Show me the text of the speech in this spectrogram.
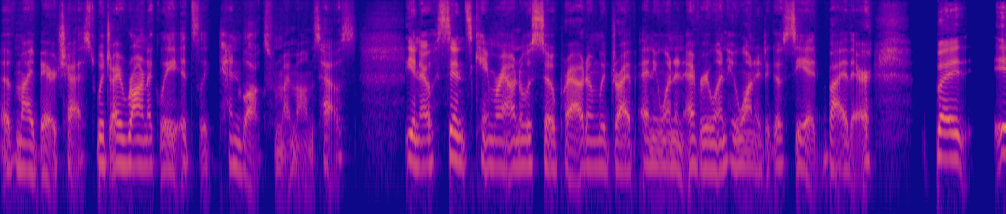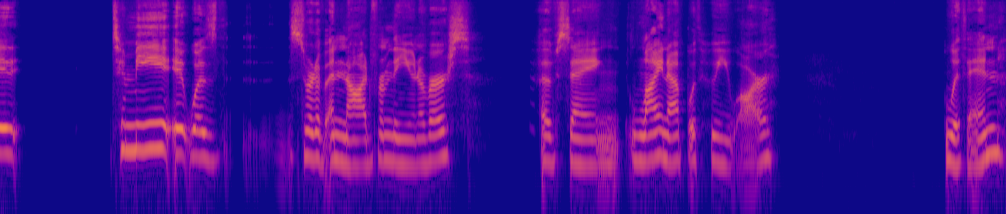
of my bare chest which ironically it's like 10 blocks from my mom's house you know since came around and was so proud and would drive anyone and everyone who wanted to go see it by there but it to me it was sort of a nod from the universe of saying line up with who you are within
